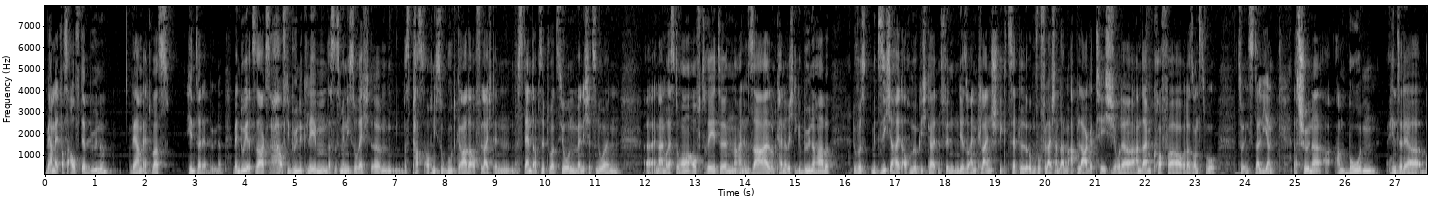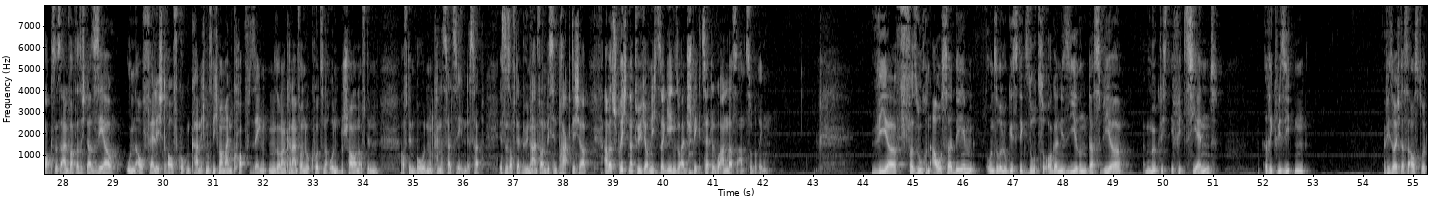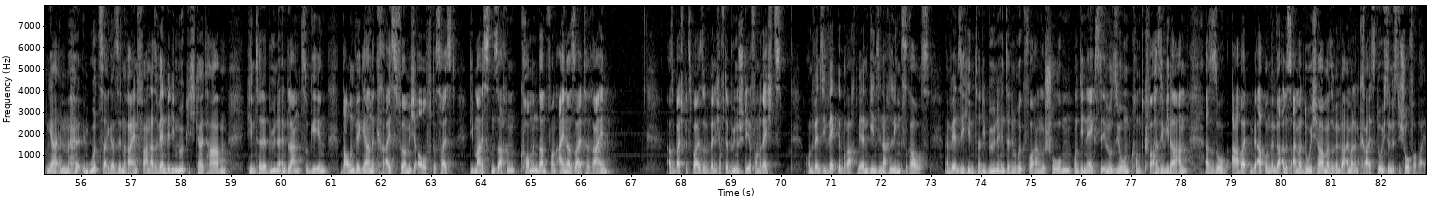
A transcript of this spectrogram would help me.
wir haben etwas auf der Bühne, wir haben etwas hinter der Bühne. Wenn du jetzt sagst, ah, auf die Bühne kleben, das ist mir nicht so recht, ähm, das passt auch nicht so gut, gerade auch vielleicht in Stand-up-Situationen, wenn ich jetzt nur in, äh, in einem Restaurant auftrete, in einem Saal und keine richtige Bühne habe, Du wirst mit Sicherheit auch Möglichkeiten finden, dir so einen kleinen Spickzettel irgendwo vielleicht an deinem Ablagetisch oder an deinem Koffer oder sonst wo zu installieren. Das Schöne am Boden hinter der Box ist einfach, dass ich da sehr unauffällig drauf gucken kann. Ich muss nicht mal meinen Kopf senken, sondern kann einfach nur kurz nach unten schauen auf den, auf den Boden und kann das halt sehen. Deshalb ist es auf der Bühne einfach ein bisschen praktischer. Aber es spricht natürlich auch nichts dagegen, so einen Spickzettel woanders anzubringen. Wir versuchen außerdem, unsere Logistik so zu organisieren, dass wir möglichst effizient Requisiten wie soll ich das ausdrücken, ja, im, im Uhrzeigersinn reinfahren. Also wenn wir die Möglichkeit haben, hinter der Bühne entlang zu gehen, bauen wir gerne kreisförmig auf. Das heißt, die meisten Sachen kommen dann von einer Seite rein. Also beispielsweise, wenn ich auf der Bühne stehe, von rechts. Und wenn sie weggebracht werden, gehen sie nach links raus. Dann werden sie hinter die Bühne, hinter den Rückvorhang geschoben und die nächste Illusion kommt quasi wieder an. Also so arbeiten wir ab und wenn wir alles einmal durch haben, also wenn wir einmal im Kreis durch sind, ist die Show vorbei.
